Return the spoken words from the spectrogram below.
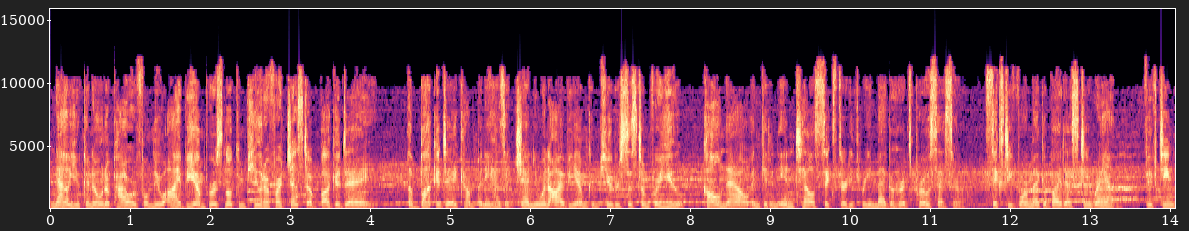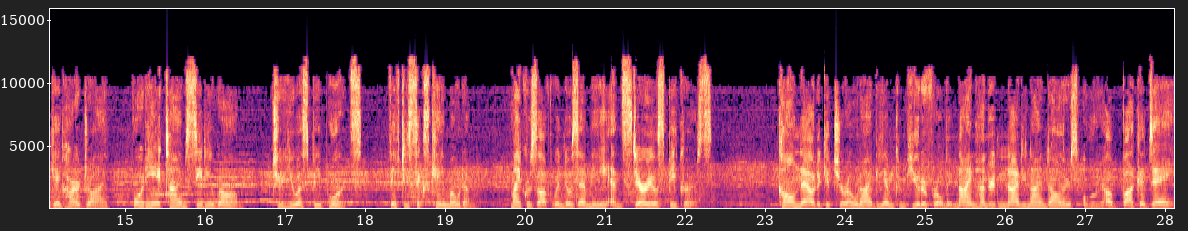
Now you can own a powerful new IBM personal computer for just a buck a day. The Buck a Day Company has a genuine IBM computer system for you. Call now and get an Intel 633 megahertz processor, 64 megabyte SD RAM, 15 gig hard drive, 48 times CD-ROM, two USB ports, 56K modem, Microsoft Windows ME, and stereo speakers. Call now to get your own IBM computer for only $999 or a buck a day.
